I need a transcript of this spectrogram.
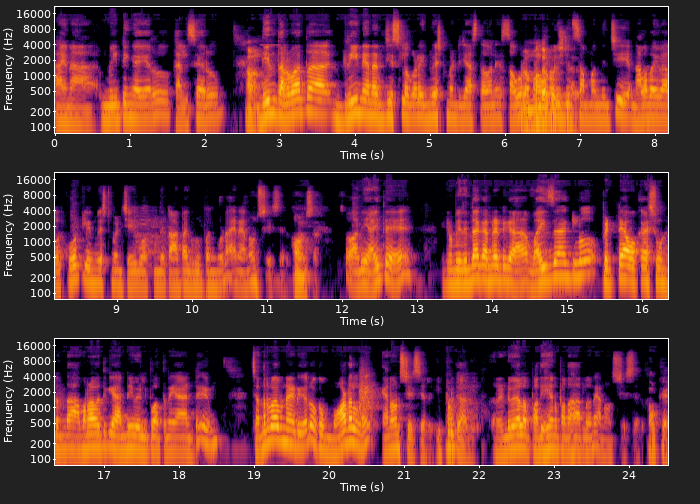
ఆయన మీటింగ్ అయ్యారు కలిశారు. దీని తర్వాత గ్రీన్ ఎనర్జీస్లో కూడా ఇన్వెస్ట్మెంట్ చేస్తామని సౌర పవన విద్యుత్. సంబంధించి నలభై వేల కోట్లు ఇన్వెస్ట్మెంట్ చేయబోతుంది టాటా గ్రూప్ అని కూడా ఆయన అనౌన్స్ చేశారు. అవును సార్. సో అది అయితే ఇక్కడ మీరు ఇందాక అన్నట్టుగా వైజాగ్లో పెట్టే అవకాశం ఉంటుందా? అమరావతికి అన్నీ వెళ్ళిపోతున్నాయా? అంటే చంద్రబాబు నాయుడు గారు ఒక మోడల్ని అనౌన్స్ చేశారు. ఇప్పుడు కాదు. రెండు వేల పదిహేను పదహారులోనే అనౌన్స్ చేశారు. ఓకే.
